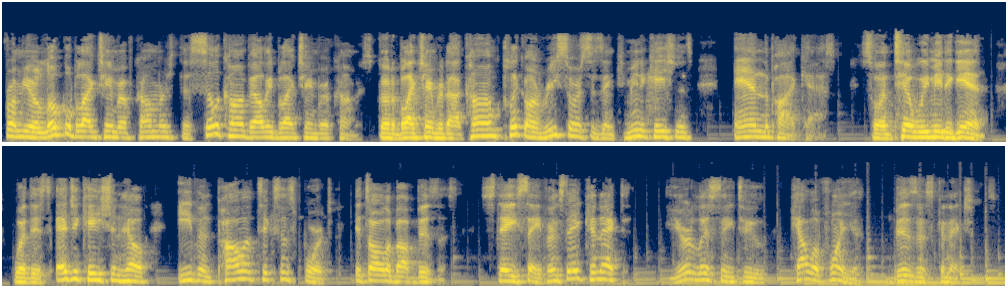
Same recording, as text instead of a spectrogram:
from your local Black Chamber of Commerce, the Silicon Valley Black Chamber of Commerce. Go to blackchamber.com, click on resources and communications and the podcast. So until we meet again, whether it's education, health, even politics and sports, it's all about business. Stay safe and stay connected. You're listening to California Business Connections.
